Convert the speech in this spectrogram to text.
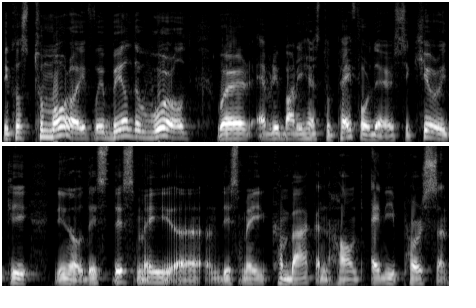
Because tomorrow, if we build a world where everybody has to pay for their security, you know, this this may uh, this may come back and haunt any person.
